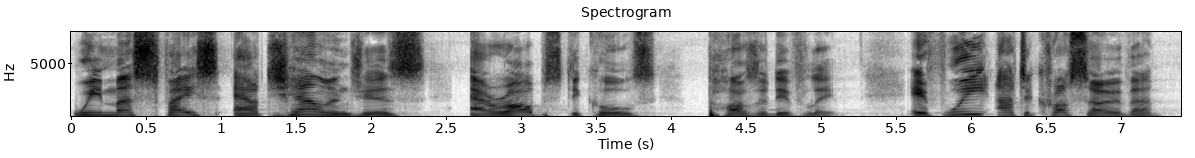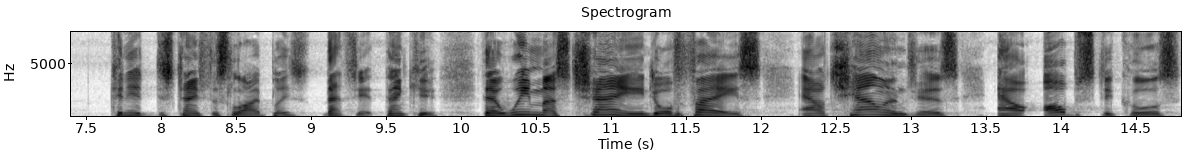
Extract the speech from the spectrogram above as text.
we must face our challenges, our obstacles positively. If we are to cross over, can you just change the slide, please? That's it. Thank you. That we must change or face our challenges, our obstacles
